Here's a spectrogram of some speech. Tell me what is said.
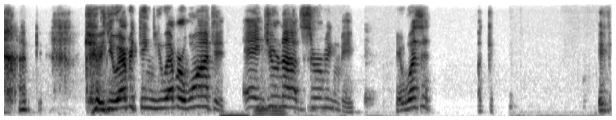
giving you everything you ever wanted, and you're not serving me. It wasn't. Like, if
